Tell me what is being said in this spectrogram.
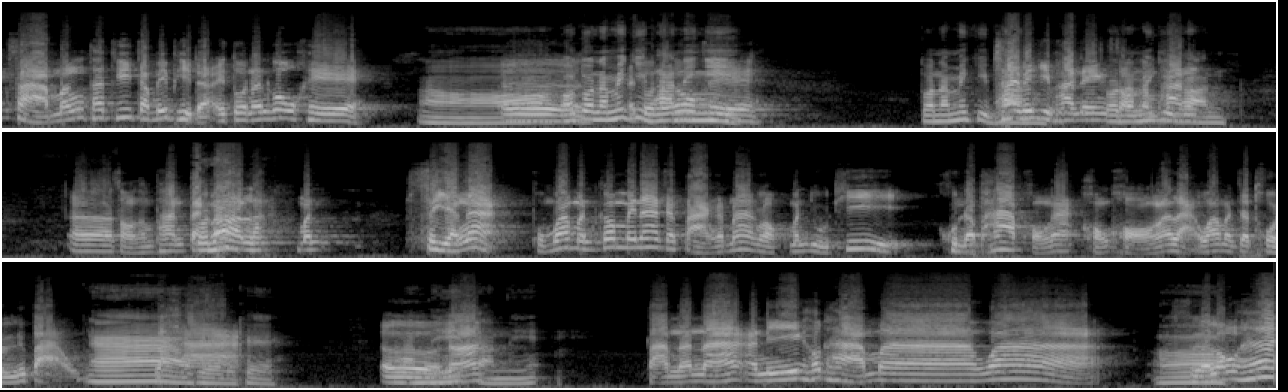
X3 มั้งถ้าที่จำไม่ผิดอะไอตัวนั้นก็โอเค อ๋อเออเอาตัวนั้นไม่กี่อ้พันเองโคนี่ตัวนั้นไม่กี่พันใช่ไม่กี่พันเองตัวนั้นไม่กี่สองสามพัพันนเออสองสามพันแต่ตัวนั้ก็นละมันเสียงอะผมว่ามันก็ไม่น่าจะต่างกันมากหรอกมันอยู่ที่คุณภาพของอะของของแล้วแหละว่ามันจะทนหรือเปล่าอ่าราโอคาเคโอเคเออตามนี้นะตามนี้ ตามนั้นนะ อันนี้เขาถามมาว่าอ๋อ เสือร้องไห้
